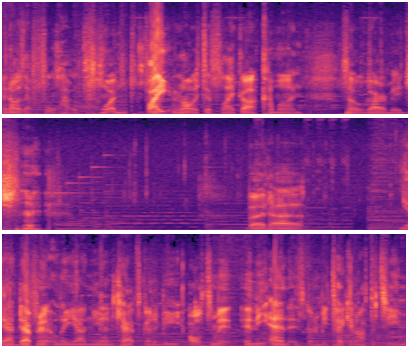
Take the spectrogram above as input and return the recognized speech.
and I was at full health one fight, and I was just like, oh, come on. So garbage. but, uh... Yeah, definitely, uh, Cat's going to be, ultimate, in the end, is to be taken off the team.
